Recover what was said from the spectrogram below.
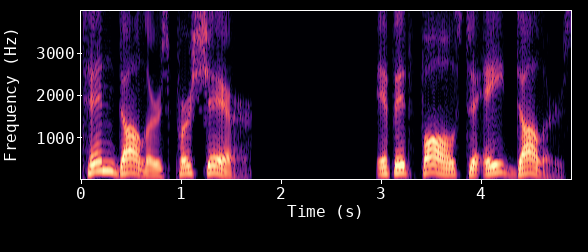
$10 per share. If it falls to $8,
